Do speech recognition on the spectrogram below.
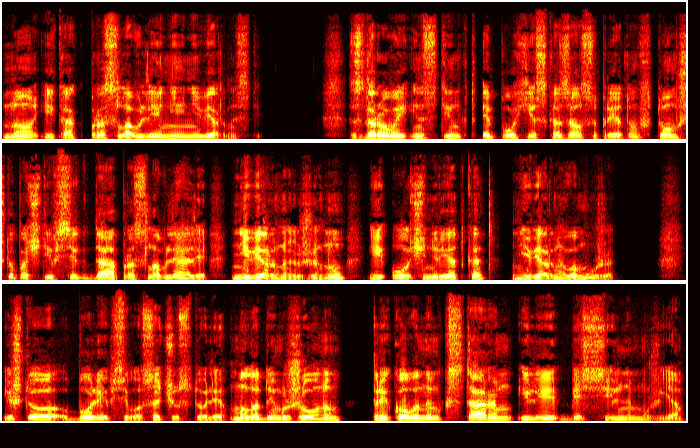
но и как прославление неверности. Здоровый инстинкт эпохи сказался при этом в том, что почти всегда прославляли неверную жену и очень редко неверного мужа, и что более всего сочувствовали молодым женам, прикованным к старым или бессильным мужьям.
